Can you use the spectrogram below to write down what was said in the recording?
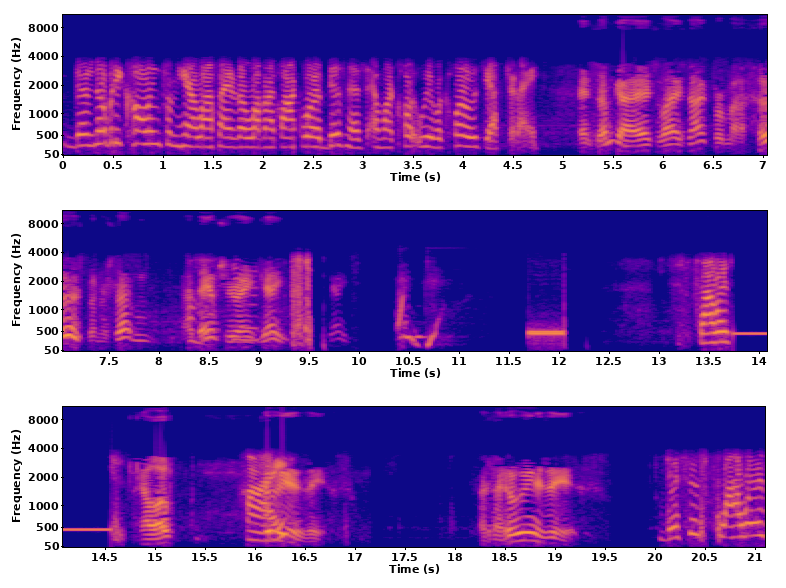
there's nobody calling from here last night at eleven o'clock. We're a business, and we're clo- we were closed yesterday. And some guy asked last night for my husband or something. I Oh, damn sure ain't gay. Flowers. Hello? Hi. Who is this? I said, who is this? This is Flowers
